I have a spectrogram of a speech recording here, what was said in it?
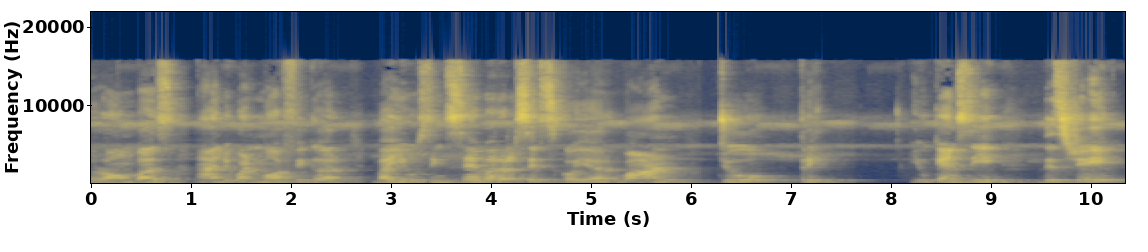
rhombus and one more figure by using several set square. One, two, three. You can see this shape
